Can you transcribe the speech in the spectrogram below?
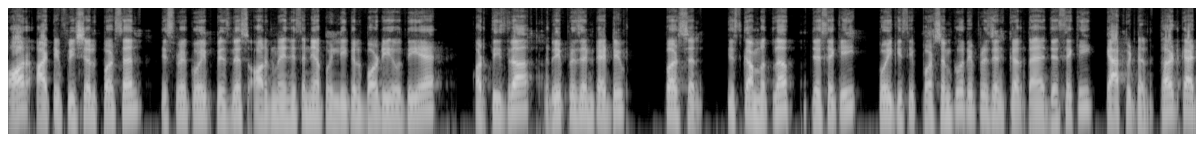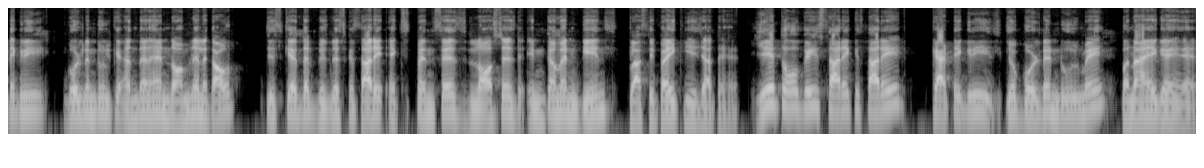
और आर्टिफिशियल पर्सन जिसमें कोई बिज़नेस ऑर्गेनाइजेशन या कोई लीगल बॉडी होती है और तीसरा रिप्रेजेंटेटिव पर्सन जिसका मतलब जैसे कि कोई किसी पर्सन को रिप्रेजेंट करता है, जैसे कि capital third category golden rule के अंदर है नॉमिनल अकाउंट जिसके अंदर बिज़नेस के सारे expenses losses income and gains classify किए जाते हैं। ये तो हो गई सारे के सारे कैटेगरीज जो गोल्डन रूल में बनाए गए हैं।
